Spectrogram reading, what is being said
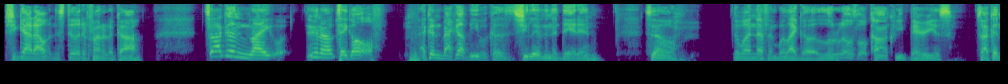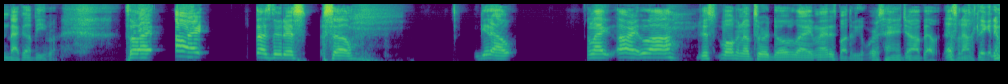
she got out and stood in front of the car. So I couldn't like, you know, take off. I couldn't back up either because she lived in the dead end. So there wasn't nothing but like a little those little concrete barriers. So I couldn't back up either. So like, all right, let's do this. So get out. I'm like, all right, well, uh, just walking up to her door, like, man, this about to be the worst hand job ever. That's what I was thinking.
